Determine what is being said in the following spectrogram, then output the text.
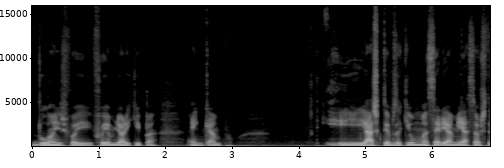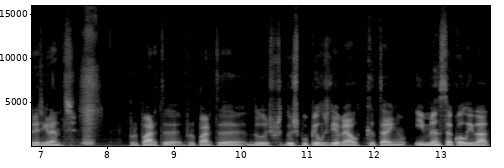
De longe foi, foi a melhor equipa em campo. E acho que temos aqui uma séria ameaça aos três grandes por parte, por parte dos, dos pupilos de Abel, que têm imensa qualidade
